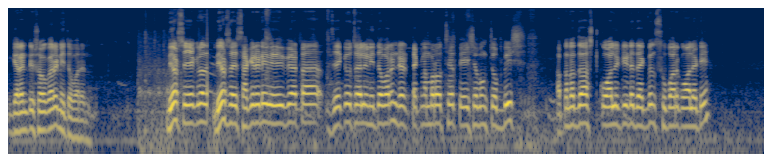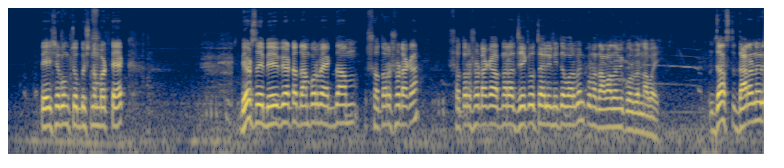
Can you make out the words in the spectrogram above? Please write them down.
গ্যারান্টি সহকারে নিতে পারেন। ভিউয়ার্স এগুলো এই সাকিরেডি বেবি যে কেউ চাইলে নিতে পারেন। ট্যাগ নাম্বার হচ্ছে তেইশ এবং চব্বিশ। আপনারা জাস্ট কোয়ালিটিটা দেখবেন সুপার কোয়ালিটি তেইশ এবং চব্বিশ নম্বর ট্যাগ ভিউয়ার্স, এই বেবি পেয়ারটার দাম পড়বে একদম সতেরোশো টাকা। সতেরোশো টাকা আপনারা যে কেউ চাইলে নিতে পারবেন, কোনো দামাদামি করবেন না ভাই। জাস্ট দাঁড়ানোর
